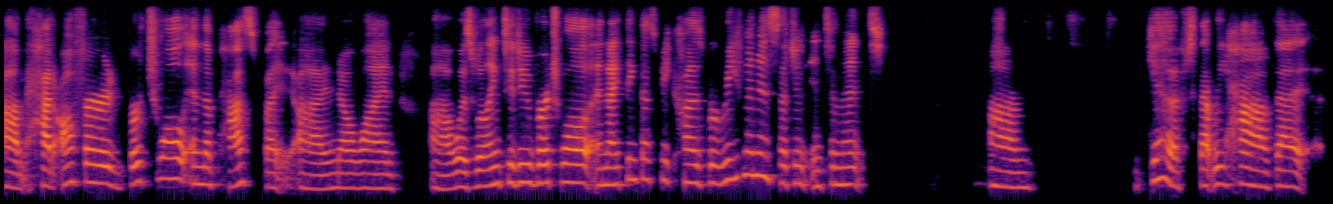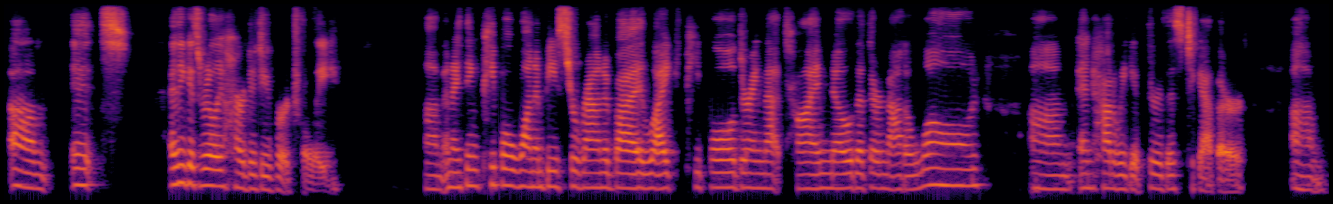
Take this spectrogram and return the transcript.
um, had offered virtual in the past, but uh, no one uh, was willing to do virtual. And I think that's because bereavement is such an intimate um, gift that we have that um, it i think it's really hard to do virtually um, and i think people want to be surrounded by like people during that time know that they're not alone um, and how do we get through this together um,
